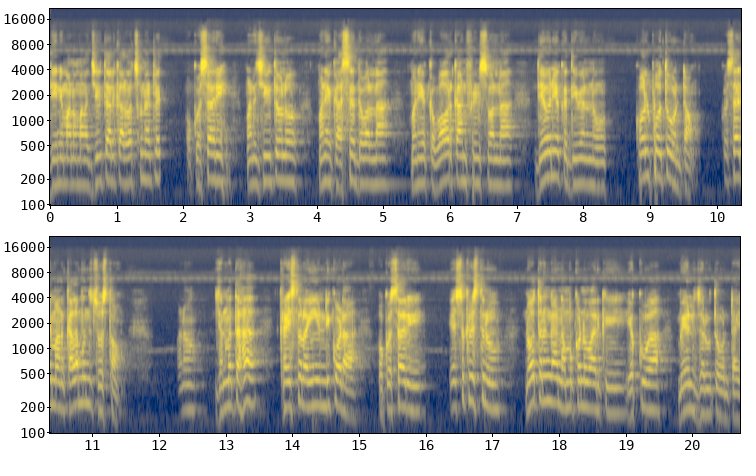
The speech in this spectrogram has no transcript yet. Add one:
దీన్ని మనం మన జీవితాలకు అలవర్చుకున్నట్లయితే ఒక్కోసారి మన జీవితంలో మన యొక్క అశ్రద్ధ వలన మన యొక్క ఓవర్ కాన్ఫిడెన్స్ వలన దేవుని యొక్క దీవెలను కోల్పోతూ ఉంటాం. ఒక్కోసారి మన కళ్ళ ముందు చూస్తాం. మనం జన్మత క్రైస్తవులు అయి ఉండి కూడా ఒక్కోసారి యేసుక్రీస్తును నూతనంగా నమ్ముకున్న వారికి ఎక్కువ మేలు జరుగుతూ ఉంటాయి.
